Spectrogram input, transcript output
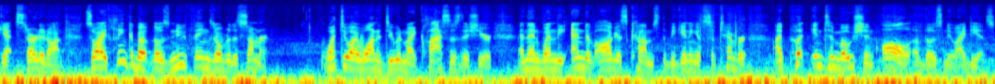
get started on. So I think about those new things over the summer what do I want to do in my classes this year? And then when the end of August comes, the beginning of September, I put into motion all of those new ideas.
